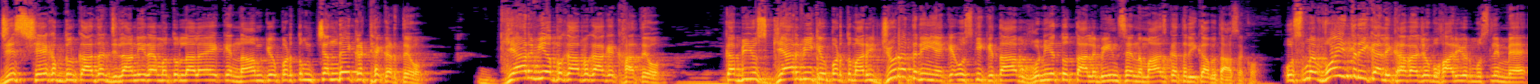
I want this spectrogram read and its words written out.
जिस शेख अब्दुल कादर जिलानी रहमतुल्लाह के नाम के ऊपर तुम चंदे इकट्ठे करते हो, ग्यारहवीं पका पका के खाते हो, कभी उस ग्यारहवीं के ऊपर तुम्हारी ज़रूरत नहीं है कि उसकी किताब गुनियत तालबीन से नमाज़ का तरीका बता सको। उसमें वही तरीका लिखा हुआ है जो बुहारी और मुस्लिम में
